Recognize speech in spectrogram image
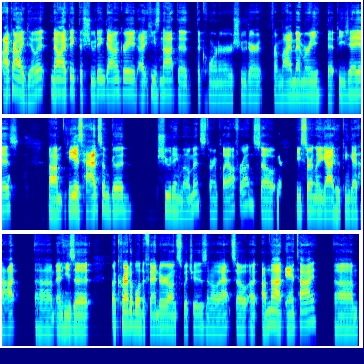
I'd probably do it. Now I think the shooting downgrade. I, he's not the the corner shooter from my memory that PJ is. Um, he has had some good shooting moments during playoff runs, so he's certainly a guy who can get hot, um, and he's a a credible defender on switches and all that. So uh, I'm not anti. Um,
